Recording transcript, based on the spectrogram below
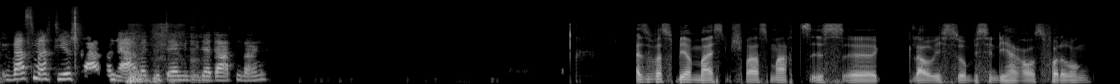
Was macht dir Spaß an der Arbeit mit der Mitgliederdatenbank? Also was mir am meisten Spaß macht, ist, äh, glaube ich, so ein bisschen die Herausforderung,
